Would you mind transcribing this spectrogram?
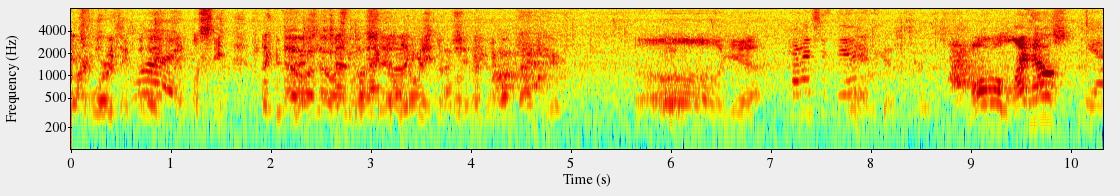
It's worth it, believe me. We'll see. No, I know, that's what I said, I don't even, I shouldn't even walk back here. Oh, yeah. How much is Man, this? you got some good. Oh, the lighthouse? Yeah.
